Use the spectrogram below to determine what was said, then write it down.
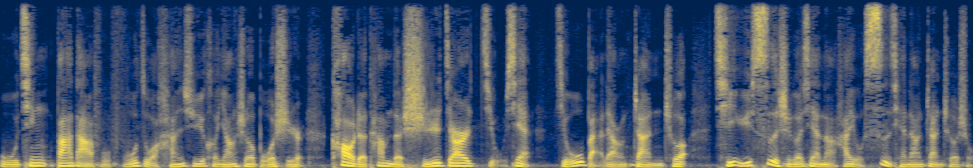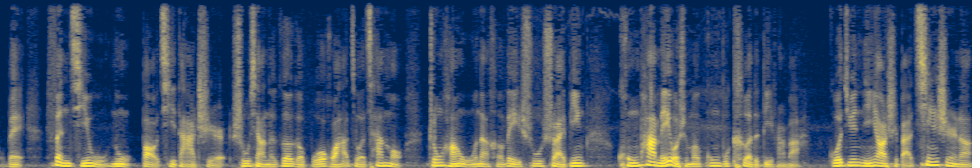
武清八大夫辅佐韩须和羊舌伯时，靠着他们的十家九县、九百辆战车，其余四十个县呢还有四千辆战车守备，奋起弩怒，抱其大耻。叔相的哥哥伯华做参谋，中行吴呢和魏书率兵，恐怕没有什么攻不克的地方吧。国君，您要是把亲事呢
